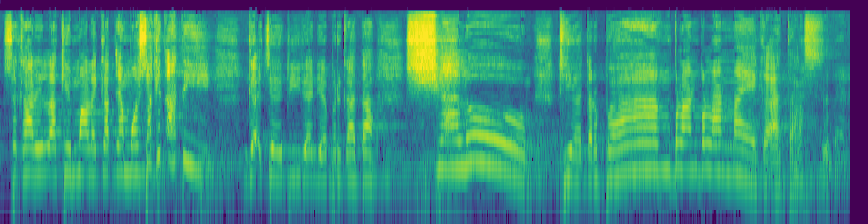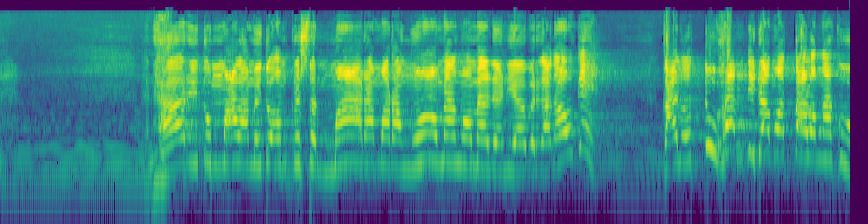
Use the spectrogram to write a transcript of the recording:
Sekali lagi malaikatnya mau sakit hati, nggak jadi dan dia berkata, Shalom. Dia terbang pelan-pelan naik ke atas. Dan hari itu malam itu Om Kristen marah-marah ngomel-ngomel dan dia berkata, oke, okay, kalau Tuhan tidak mau tolong aku,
